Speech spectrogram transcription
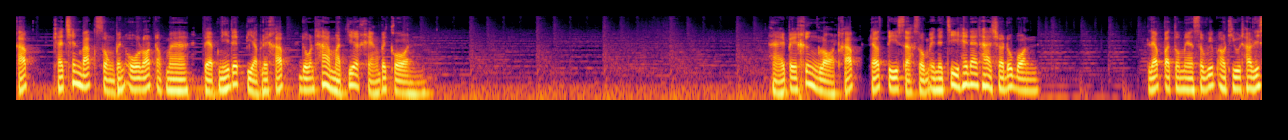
ครับ Catcher Bug ส่งเป็นโอรอทออกมา แบบนี้ได้เปรียบเลยครับ โดนท่าหมัดเยือกแข็งไปก่อนหายไปครึ่งหลอดครับ แล้วตีสะสม Energy ให้ได้ท่า Shadow Ball แล้วปัตโตแมนสวิปเอาทิวทาริส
